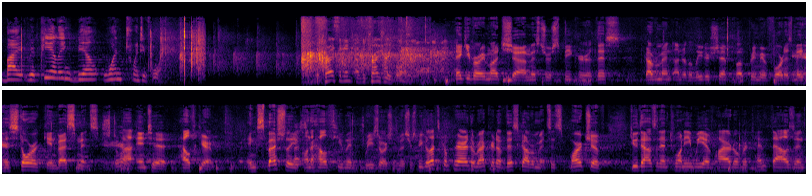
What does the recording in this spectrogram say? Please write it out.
by repealing Bill 124. The President of the Treasury Board. Thank you very much, uh, Mr. Speaker. This government, under the leadership of Premier Ford, has made historic investments uh, into health care, especially on the health human resources, Mr. Speaker. Let's compare the record of this government. Since March of 2020, we have hired over 10,000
